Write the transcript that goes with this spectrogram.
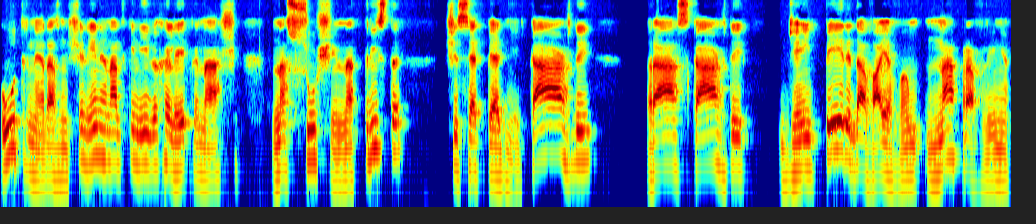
утреннее размышление над книгой Хелепи нашей, насущей на 365 дней. Каждый раз, каждый день передавая вам направление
